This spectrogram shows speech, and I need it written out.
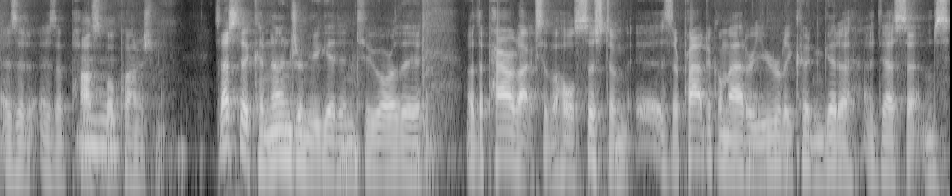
as a, as a possible mm-hmm. punishment. So that's the conundrum you get into, or the or the paradox of the whole system. As a practical matter, you really couldn't get a, a death sentence,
